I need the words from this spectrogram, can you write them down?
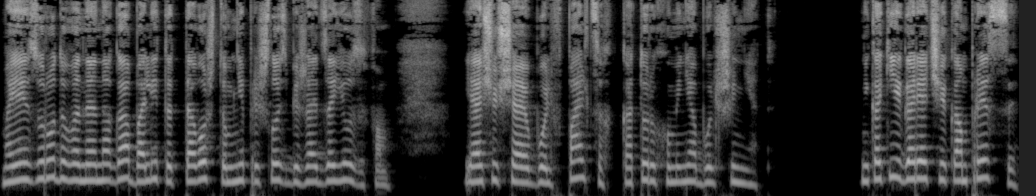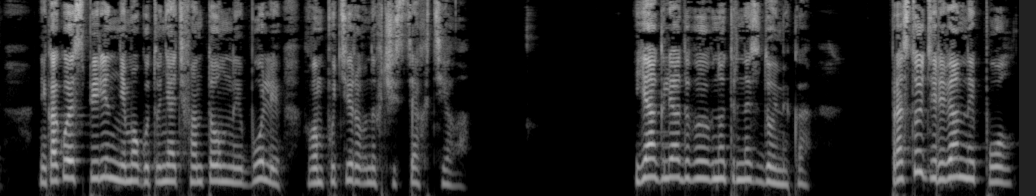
Моя изуродованная нога болит от того, что мне пришлось бежать за Йозефом. Я ощущаю боль в пальцах, которых у меня больше нет. Никакие горячие компрессы, никакой аспирин не могут унять фантомные боли в ампутированных частях тела. Я оглядываю внутренность домика. Простой деревянный пол,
